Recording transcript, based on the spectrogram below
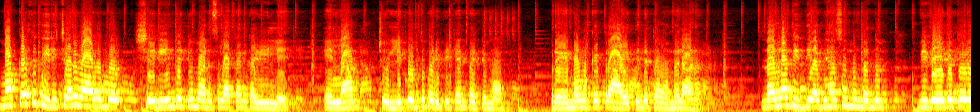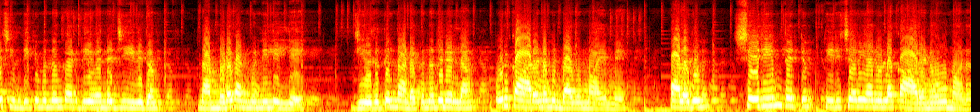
മക്കൾക്ക് തിരിച്ചറിവാകുമ്പോൾ ശരിയും തെറ്റും മനസ്സിലാക്കാൻ കഴിയില്ലേ? എല്ലാം ചൊല്ലിക്കൊടുത്ത് പഠിപ്പിക്കാൻ പറ്റുമോ? പ്രേമമൊക്കെ പ്രായത്തിന്റെ തോന്നലാണ്. നല്ല വിദ്യാഭ്യാസമുണ്ടെന്നും വിവേകത്തോടെ ചിന്തിക്കുമെന്നും കരുതിയവന്റെ ജീവിതം നമ്മുടെ കൺമുന്നിലില്ലേ? ജീവിതത്തിൽ നടക്കുന്നതിനെല്ലാം ഒരു കാരണമുണ്ടാകും മായമ്മേ. പലതും ശരിയും തെറ്റും തിരിച്ചറിയാനുള്ള കാരണവുമാണ്.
